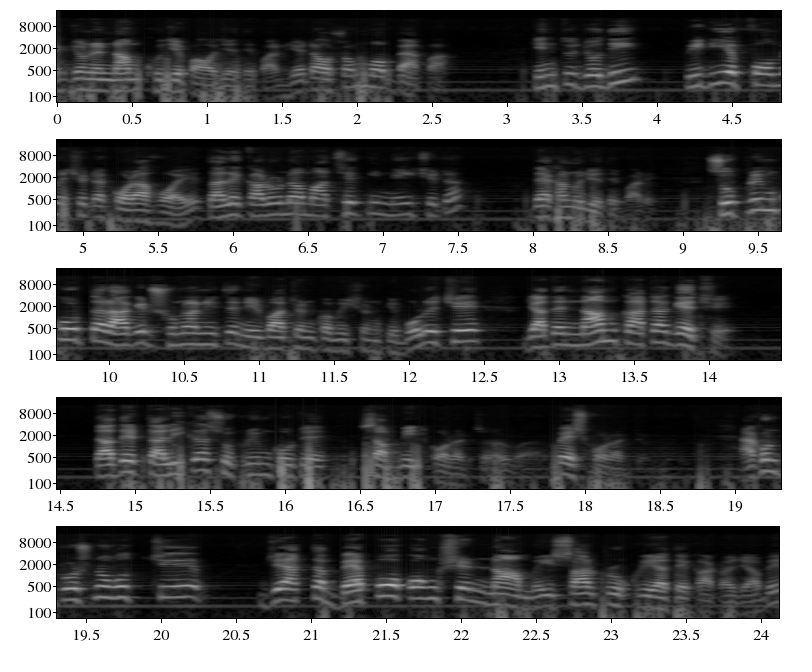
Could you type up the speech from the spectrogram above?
একজনের নাম খুঁজে পাওয়া যেতে পারে, যেটা অসম্ভব ব্যাপার। কিন্তু যদি পিডিএফ ফর্মে সেটা করা হয়, তাহলে কারও নাম আছে কি নেই সেটা দেখানো যেতে পারে। সুপ্রিম কোর্ট তার আগের শুনানিতে নির্বাচন কমিশনকে বলেছে, যাদের নাম কাটা গেছে, তাদের তালিকা সুপ্রিম কোর্টে সাবমিট করার জন্য পেশ করার জন্য। এখন প্রশ্ন হচ্ছে যে একটা ব্যাপক অংশের নাম এই সার প্রক্রিয়াতে কাটা যাবে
